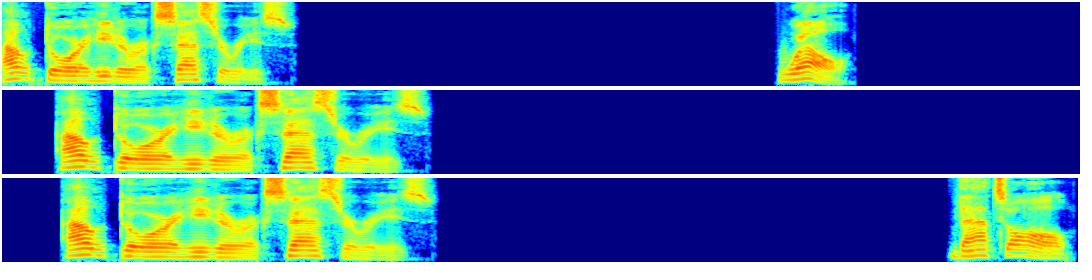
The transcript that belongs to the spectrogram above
Outdoor heater accessories. Well. Outdoor heater accessories. Outdoor heater accessories. That's all,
